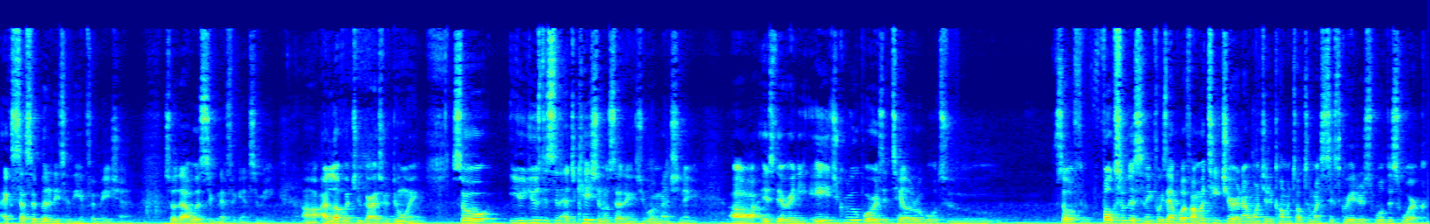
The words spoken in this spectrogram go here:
accessibility to the information. So that was significant to me. Uh, I love what you guys are doing. So you use this in educational settings. You were mentioning. Uh, is there any age group or is it tailorable to so if folks are listening, for example, if I'm a teacher and I want you to come and talk to my sixth graders, will this work?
